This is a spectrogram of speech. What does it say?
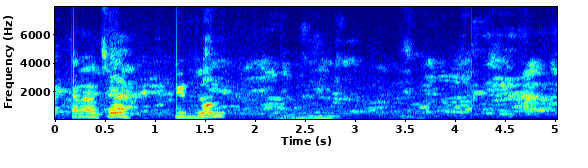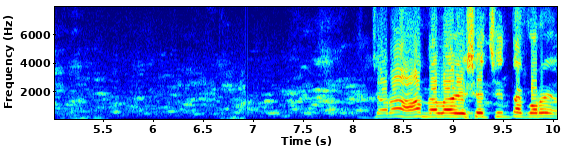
এখানে হচ্ছে কিড যারা মেলায় এসে চিন্তা করেন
